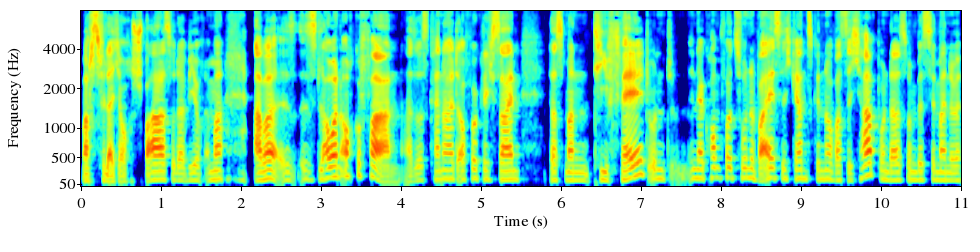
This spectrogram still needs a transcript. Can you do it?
macht es vielleicht auch Spaß oder wie auch immer, aber es, es lauern auch Gefahren. Also es kann halt auch wirklich sein, dass man tief fällt und in der Komfortzone weiß ich ganz genau, was ich habe und da ist so ein bisschen meine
